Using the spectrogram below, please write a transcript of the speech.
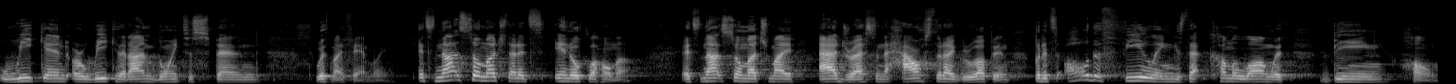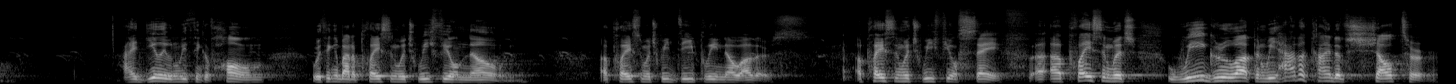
weekend or week that I'm going to spend with my family. It's not so much that it's in Oklahoma, it's not so much my address and the house that I grew up in, but it's all the feelings that come along with being home. Ideally, when we think of home, we think about a place in which we feel known a place in which we deeply know others, a place in which we feel safe, a, place in which we grew up and we have a kind of shelter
